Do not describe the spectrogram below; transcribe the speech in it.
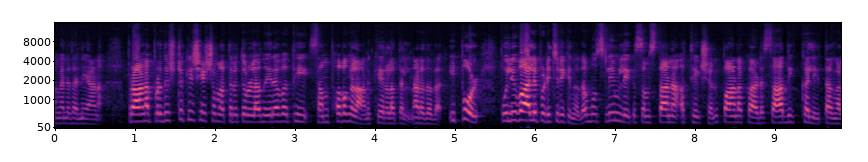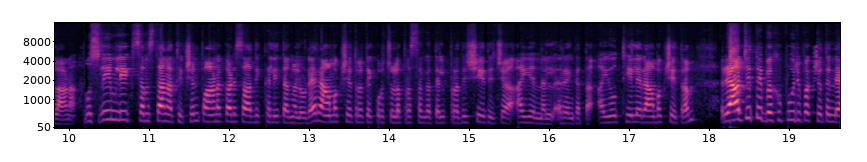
അങ്ങനെ തന്നെയാണ്. പ്രാണപ്രതിഷ്ഠയ്ക്ക് ശേഷം അത്തരത്തിലുള്ള നിരവധി സംഭവങ്ങളാണ് കേരളത്തിൽ നടന്നത്. ഇപ്പോൾ പുലിവാൽ പിടിച്ചിരിക്കുന്നത് മുസ്ലിം ലീഗ് സംസ്ഥാന അധ്യക്ഷൻ പാണക്കാട് സാദിഖ് അലി തങ്ങളാണ് മുസ്ലിം ലീഗ് സംസ്ഥാന അധ്യക്ഷൻ പാണക്കാട് സാദിഖ് അലി തങ്ങളുടെ രാമക്ഷേത്രത്തെക്കുറിച്ചുള്ള പ്രസംഗത്തിൽ പ്രതിഷേധിച്ച് ഐ എൻ എൽ രംഗത്ത്. അയോധ്യയിലെ രാമക്ഷേത്രം രാജ്യത്തെ ബഹുഭൂരിപക്ഷത്തിന്റെ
